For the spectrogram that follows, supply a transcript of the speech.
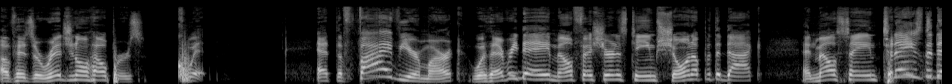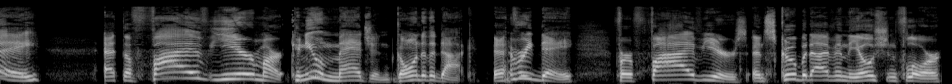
of his original helpers quit. At the five year mark, with every day Mel Fisher and his team showing up at the dock and Mel saying, Today's the day, at the five year mark, can you imagine going to the dock every day for five years and scuba diving the ocean floor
